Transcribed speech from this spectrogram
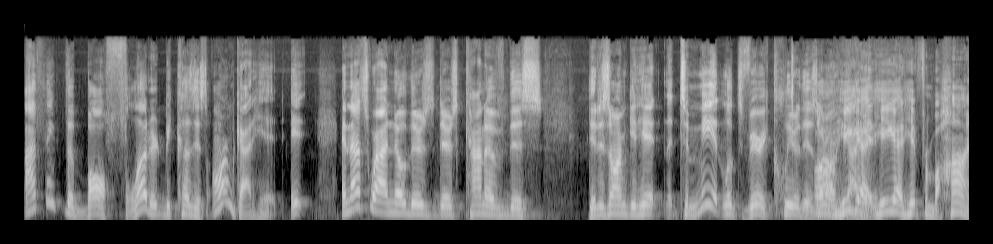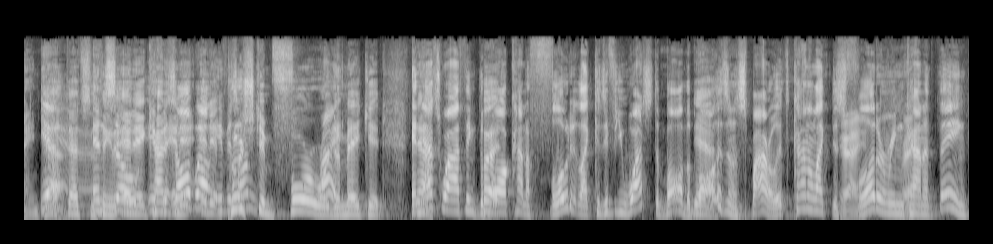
I think the ball fluttered because his arm got hit. It, and that's why I know there's there's kind of this. Did his arm get hit? To me, it looks very clear that his Oh no, arm he got, got hit. he got hit from behind. Yeah. That- that's the And thing. so and if it kind it's of all and it, about- and it pushed arm- him forward to make it. And Now- that's why I think the but- ball kind of floated like because if you watch the ball, the Yeah. ball isn't a spiral. It's kind of like this Right, fluttering right. kind of thing.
